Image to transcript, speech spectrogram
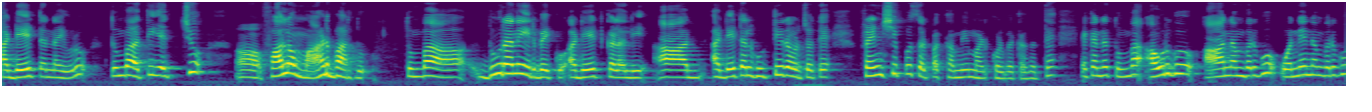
ಆ ಡೇಟನ್ನು ಇವರು ತುಂಬ ಅತಿ ಹೆಚ್ಚು ಫಾಲೋ ಮಾಡಬಾರ್ದು. ತುಂಬ ದೂರನೇ ಇರಬೇಕು ಆ ಡೇಟ್ಗಳಲ್ಲಿ ಆ ಆ ಡೇಟಲ್ಲಿ ಹುಟ್ಟಿರೋರ ಜೊತೆ ಫ್ರೆಂಡ್ಶಿಪ್ಪು ಸ್ವಲ್ಪ ಕಮ್ಮಿ ಮಾಡ್ಕೊಳ್ಬೇಕಾಗುತ್ತೆ. ಯಾಕಂದರೆ ತುಂಬ ಅವ್ರಿಗೂ, ಆ ನಂಬರ್ಗೂ ಒಂದನೇ ನಂಬರ್ಗೂ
